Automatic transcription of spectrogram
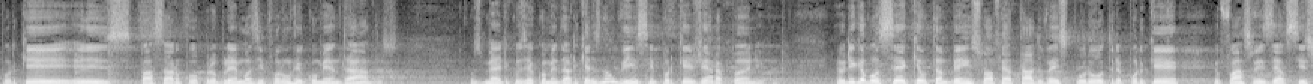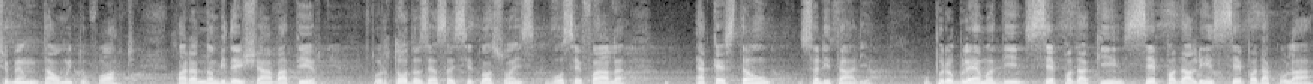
Porque eles passaram por problemas e foram recomendados, os médicos recomendaram que eles não vissem, porque gera pânico. Eu digo a você que eu também sou afetado vez por outra, porque eu faço um exercício mental muito forte para não me deixar abater por todas essas situações. Você fala a questão sanitária. O problema de cepa daqui, cepa dali, cepa da acolá.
